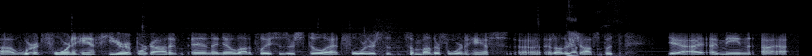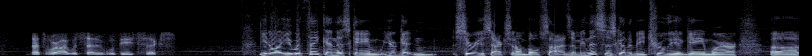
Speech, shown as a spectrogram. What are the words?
uh, we're at four and a half here at Borgata, and I know a lot of places are still at four. There's some other four and a halfs uh, at other yep. shops, but yeah, I, I mean, I, that's where I would set it would be six. You know, you would think in this game you're getting serious action on both sides. I mean, this is going to be truly a game where uh,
